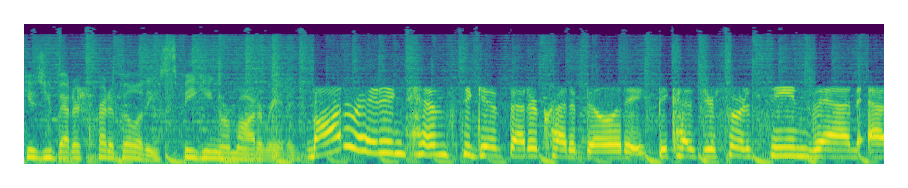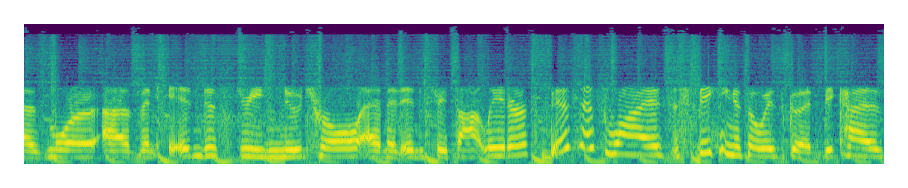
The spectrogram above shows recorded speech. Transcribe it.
gives you better credibility, speaking or moderating? Moderating tends to give better credibility because you're sort of seen then as more of an industry neutral and an industry thought leader. Business wise, speaking is always good because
